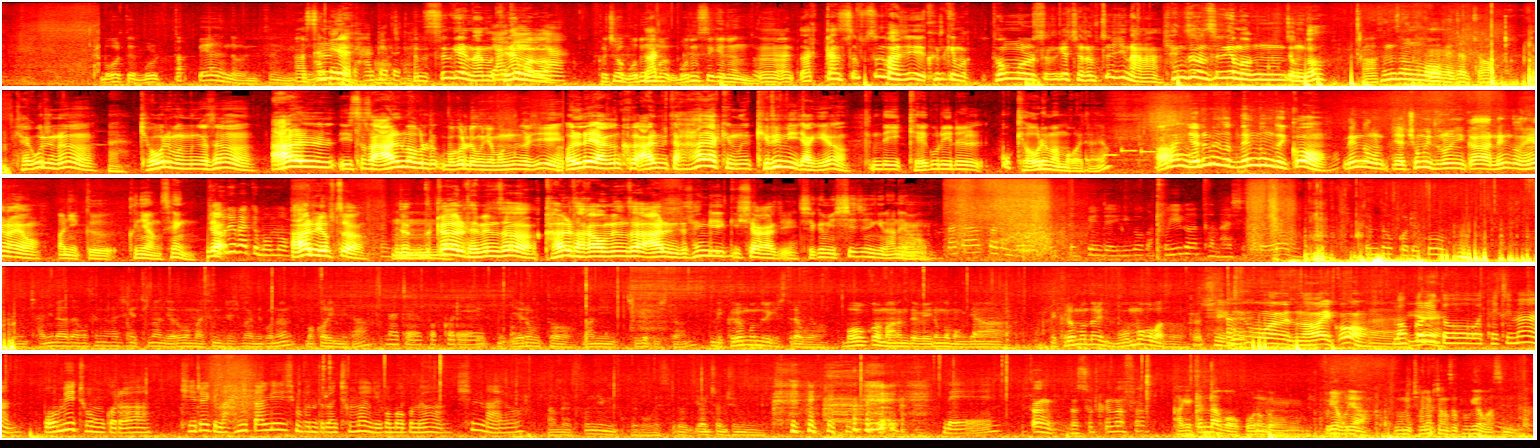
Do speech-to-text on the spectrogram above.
먹을 때 물 딱 빼야 된다 그랬는데 사장님이 아, 안 쓸개. 빼도 돼, 안 빼도 돼. 근데 쓸개 나는 그냥 먹어. 약. 그렇죠 모든 약- 모든 쓰개는 응, 약간 씁씁하지. 그렇게 막 동물 쓸개처럼 쓰진 않아. 생선 쓸개 먹는 정도? 아 생선 뭐 네. 괜찮죠 개구리는 네. 겨울에 먹는 것은 알 있어서 알 먹을, 먹으려고 이제 먹는 거지. 원래 약은 그 알 밑에 하얗게 있는 게 기름이 약이에요. 근데 이 개구리를 꼭 겨울에만 먹어야 되나요? 아 여름에도 냉동도 있고 냉동 이제 주문이 들어오니까 냉동 해놔요. 아니 그 그냥 생 야. 노래밖에 못 먹어. 알이 없어. 이제 음. 늦가을 되면서 가을 다가오면서 알이 이제 생기기 시작하지. 지금이 시즌이긴 하네요 바닥바닥 먹을 때. 그 이제 이거가 부위가 더 맛있어요. 쫀득거리고 잔인하다고 생각하시겠지만 여러 번 말씀드리지만 이거는 먹거리입니다 맞아요, 먹거리. 예로부터 많이 즐겨 드시던 근데 그런 분들이 계시더라고요 먹을 거 많은데 왜 이런 거 먹냐 근데 그런 분들은 못 먹어봐서 그렇지. 홍보함에도 나와 있고. 네. 먹거리도 되지만 몸에 좋은 거라 기력이 많이 딸리신 분들은 정말 이거 먹으면 신나요. 다음에 손님 되고 오겠어요 연천 주민 네. 일단 너술 끝났어? 가게 끝나고 오는 거예요 부랴부랴 오늘 저녁 장사 포기하고 왔습니다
